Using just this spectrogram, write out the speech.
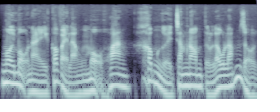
Ngôi mộ này có vẻ là mộ hoang, Không người chăm nom từ lâu lắm rồi.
